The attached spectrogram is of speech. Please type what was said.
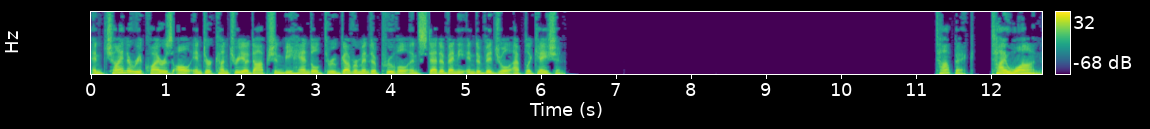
And China requires all inter-country adoption be handled through government approval instead of any individual application. Taiwan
